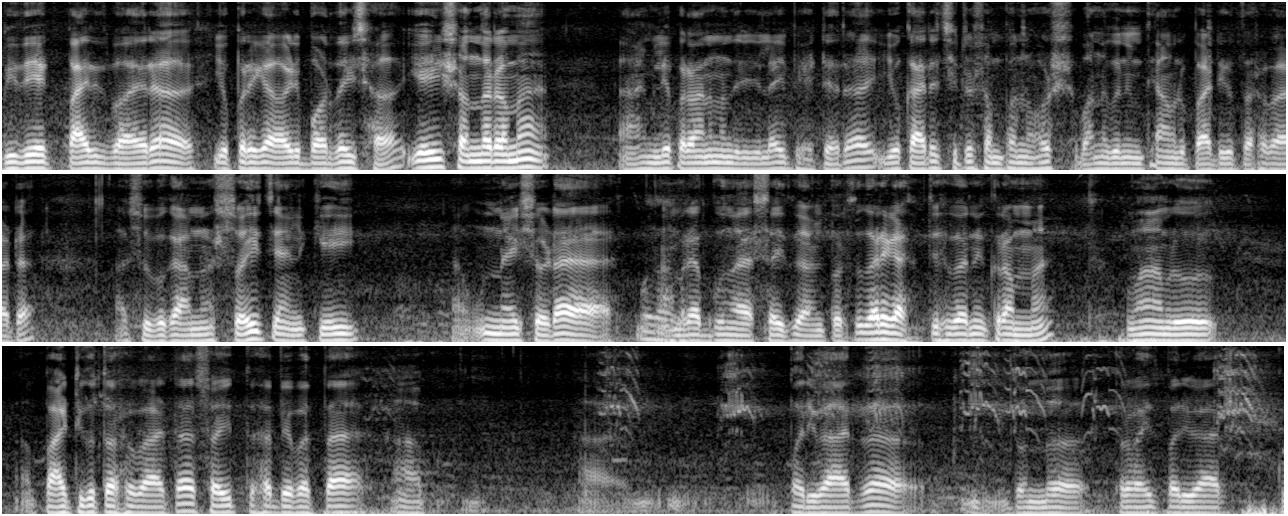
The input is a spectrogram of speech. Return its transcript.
विधेयक पारित भएर यो प्रक्रिया अगाडि बढ्दैछ यही सन्दर्भमा हामीले प्रधानमन्त्रीजीलाई भेटेर यो कार्य छिटो सम्पन्न होस् भन्नको निम्ति हाम्रो पार्टीको तर्फबाट शुभकामना सहित चाहिँ हामीले केही उन्नाइसवटा हाम्रा बुँदासहितको हामीले प्रस्तुत गरेका छौँ त्यसो गर्ने क्रममा उहाँ हाम्रो पार्टीको तर्फबाट सहित तथा अ, परिवार र द्वन्द्व प्रभावित परिवारको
